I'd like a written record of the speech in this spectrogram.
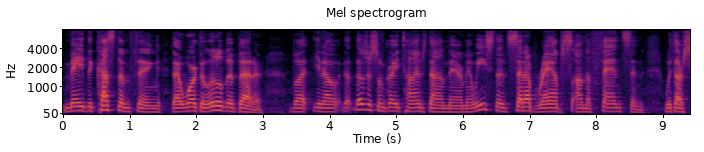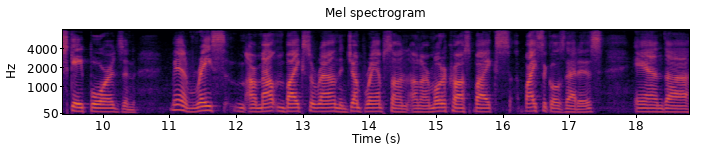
made the custom thing that worked a little bit better. But you know, th- those are some great times down there, man. We used to set up ramps on the fence and with our skateboards and man, race our mountain bikes around and jump ramps on on our motocross bikes, bicycles that is. And uh,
